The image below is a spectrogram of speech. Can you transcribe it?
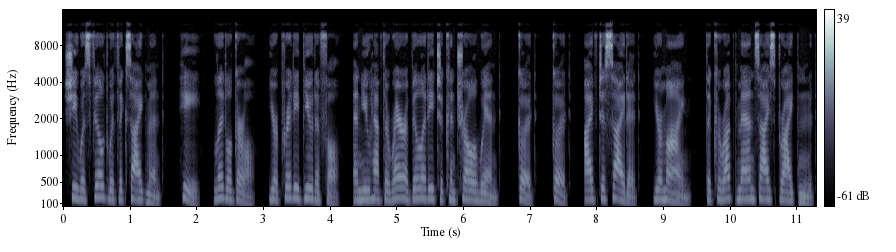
She was filled with excitement. He, little girl, you're pretty beautiful, and you have the rare ability to control wind. Good, good, I've decided, you're mine. The corrupt man's eyes brightened.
